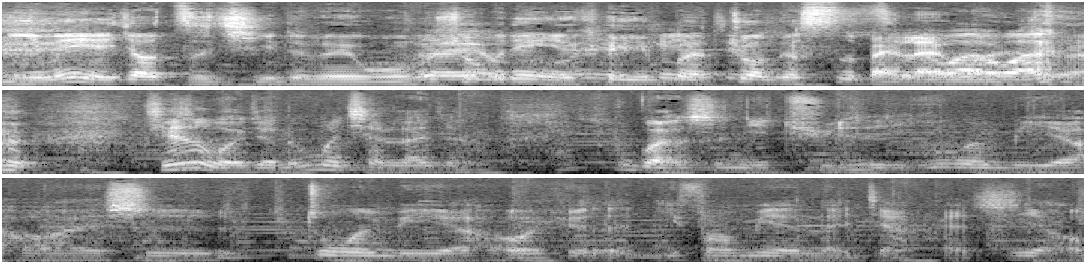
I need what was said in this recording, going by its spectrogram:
你们也叫子琪对不对？我们说不定也可以赚赚个四百来400万，是吧？其实我觉得目前来讲，不管是你取是英文名也好，还是中文名也好，我觉得一方面来讲还是要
